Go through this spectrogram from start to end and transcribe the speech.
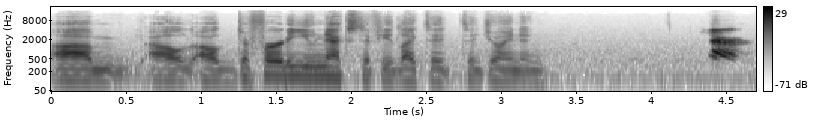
Um, I'll, I'll, defer to you next if you'd like to, to join in. Sure.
